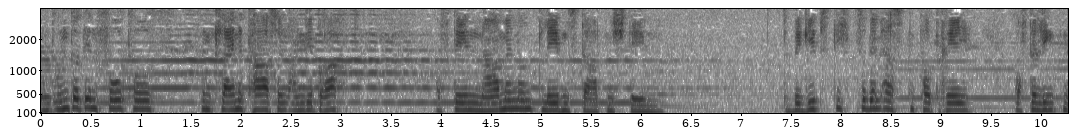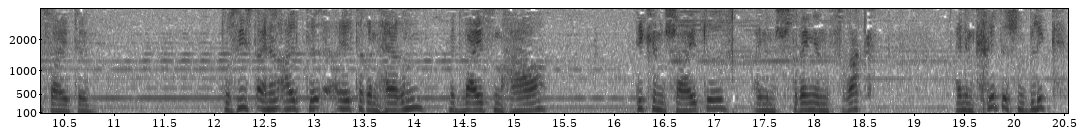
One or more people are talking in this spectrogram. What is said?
Und unter den Fotos sind kleine Tafeln angebracht, auf denen Namen und Lebensdaten stehen. Du begibst dich zu dem ersten Porträt auf der linken Seite. Du siehst einen alte, älteren Herrn mit weißem Haar, dickem Scheitel, einem strengen Frack, einem kritischen Blick,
